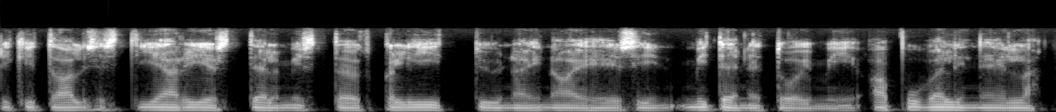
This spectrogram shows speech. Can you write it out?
digitaalisista järjestelmistä, jotka liittyy näihin aiheisiin, miten ne toimii apuvälineillä –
